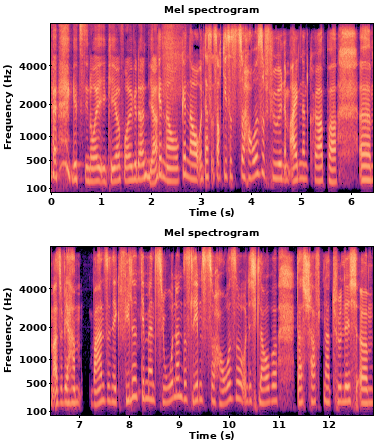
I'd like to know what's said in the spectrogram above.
gibt es die neue IKEA-Folge dann, ja? Genau, genau. Und das ist auch dieses Zuhause-Fühlen im eigenen Körper. Ähm, also wir haben wahnsinnig viele Dimensionen des Lebens zu Hause und ich glaube, das schafft natürlich ähm,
